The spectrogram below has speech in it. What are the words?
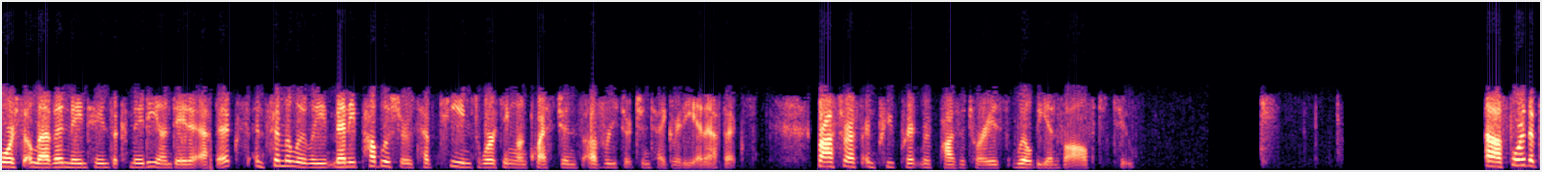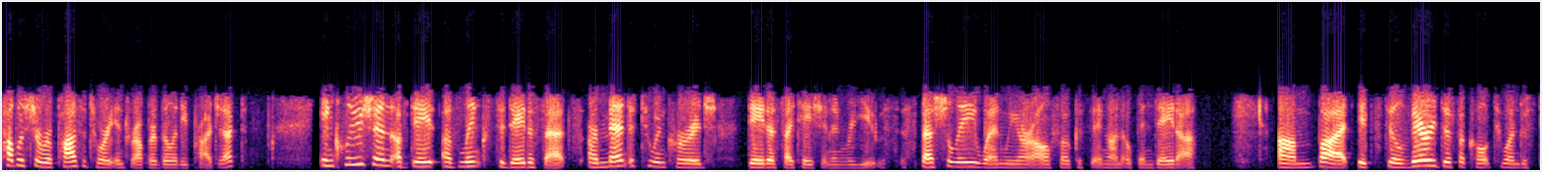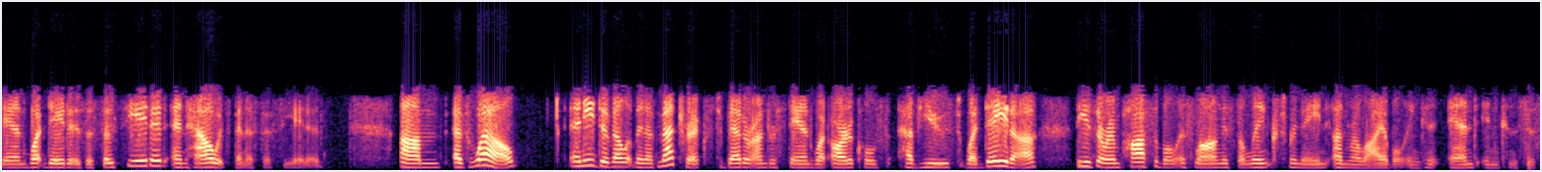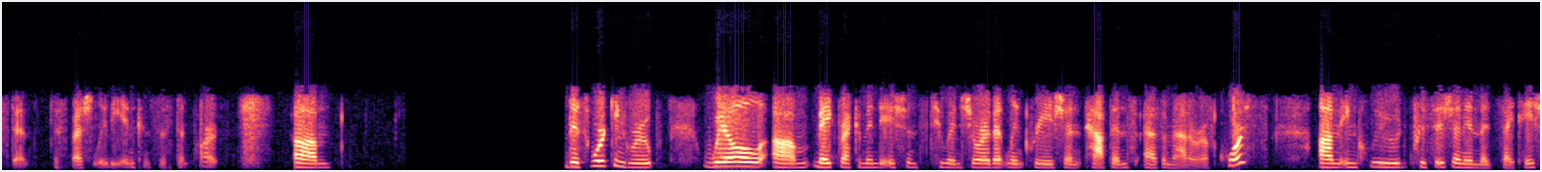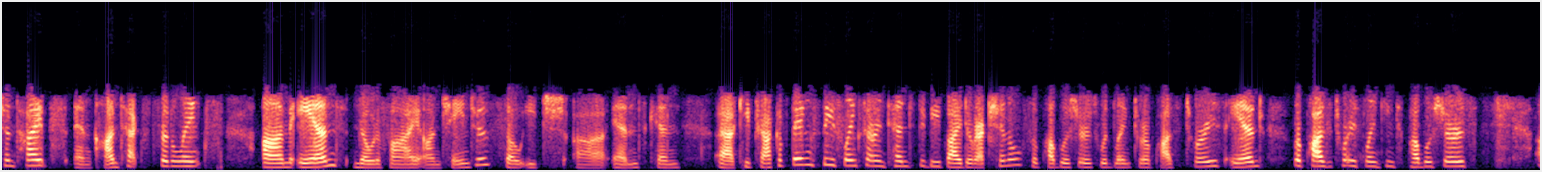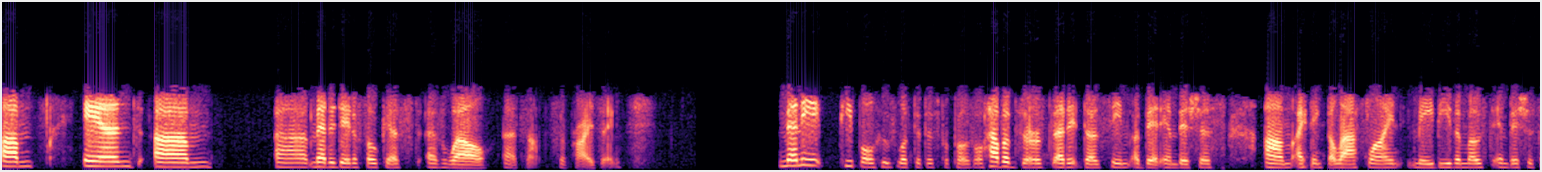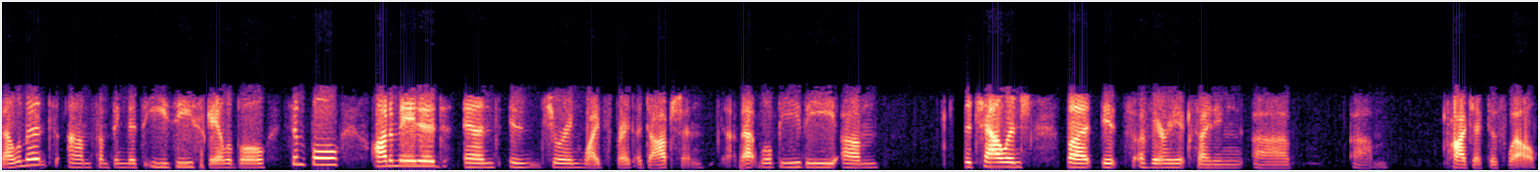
Force 11 maintains a committee on data ethics, and similarly, many publishers have teams working on questions of research integrity and ethics. Crossref and preprint repositories will be involved too. Uh, for the Publisher Repository Interoperability Project, inclusion of, of links to data sets are meant to encourage data citation and reuse, especially when we are all focusing on open data. Um, but it's still very difficult to understand what data is associated and how it's been associated. Um, as well, any development of metrics to better understand what articles have used what data, these are impossible as long as the links remain unreliable and inconsistent, especially the inconsistent part. Um, this working group will um, make recommendations to ensure that link creation happens as a matter of course, um, include precision in the citation types and context for the links, um, and notify on changes so each uh, end can uh, keep track of things. These links are intended to be bidirectional, so publishers would link to repositories and repositories linking to publishers. Um, and um, uh, metadata focused as well. That's not surprising. Many people who've looked at this proposal have observed that it does seem a bit ambitious. Um, I think the last line may be the most ambitious element, um, something that's easy, scalable, simple, automated, and ensuring widespread adoption. That will be the um, the challenge, but it's a very exciting uh, um, project as well.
